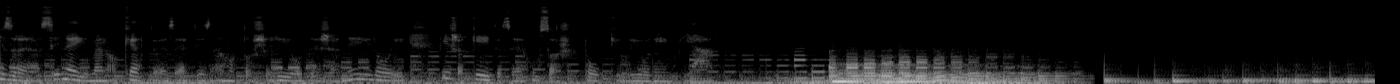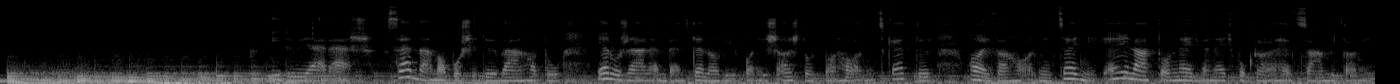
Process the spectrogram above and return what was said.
Izrael színeiben a 2016-os Rio de Janeiro-i és a 2020-as Tokiói olimpián. Időjárás. Szerdán napos idő várható, Jeruzsálemben, Tel Avivban és Asdodban 32, Hajfán 31, míg Ejláton 41 fokra lehet számítani.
